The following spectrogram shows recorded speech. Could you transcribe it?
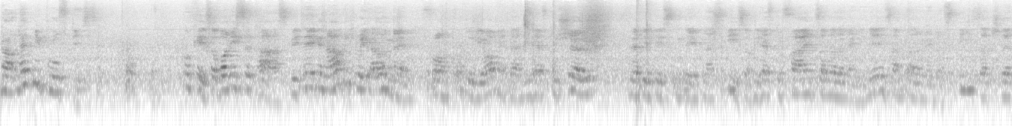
Now let me prove this. Okay, so what is the task? We take an arbitrary element from the omega and we have to show that it is in A plus B. So we have to find some element in A, some element of B such that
